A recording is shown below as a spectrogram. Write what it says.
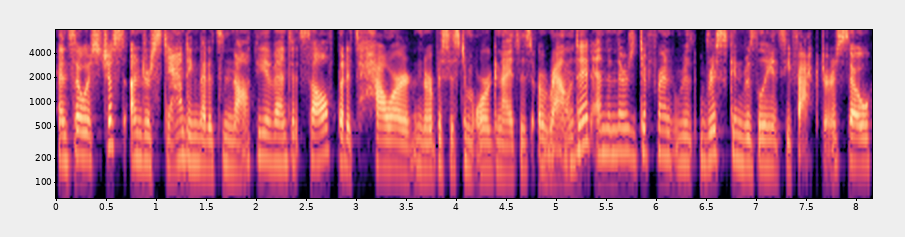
And so it's just understanding that it's not the event itself, but it's how our nervous system organizes around mm-hmm. it. And then there's different ri- risk and resiliency factors. So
